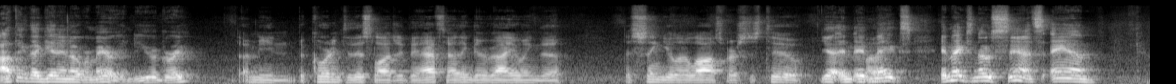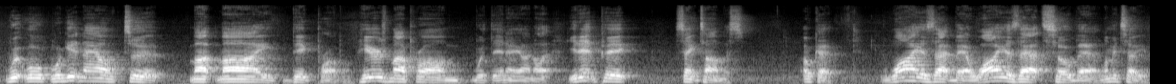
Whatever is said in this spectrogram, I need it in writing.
I think they get in over Marian. Do you agree? I mean, according to this logic, they have to. I think they're valuing the the singular loss versus two. Yeah, it, it makes it makes no sense, and we, we'll, we'll get now to my my big problem. Here's my problem with the NAI and all that. You didn't pick St. Thomas. Okay, why is that bad? Why is that so bad? Let me tell you.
